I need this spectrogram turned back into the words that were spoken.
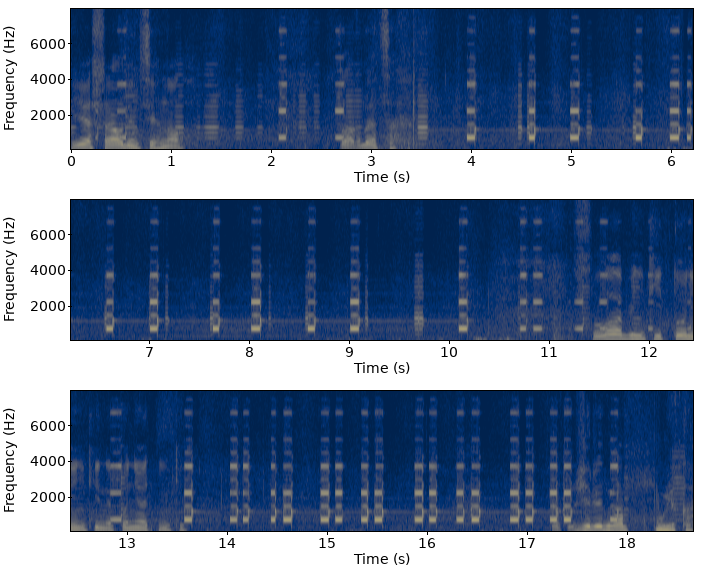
Є ще один сигнал. Так, де це? Слабенький, тоненький, непонятненький. Так, очередна пулька.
